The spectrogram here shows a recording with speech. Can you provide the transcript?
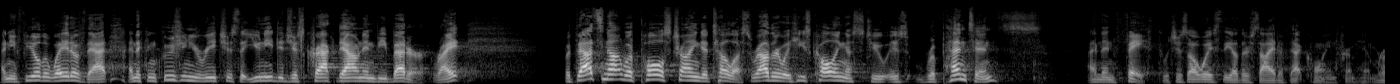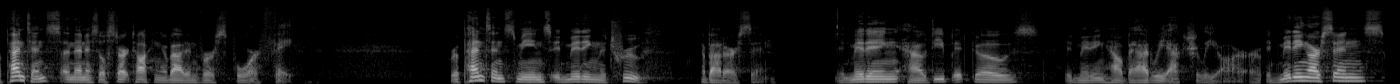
And you feel the weight of that, and the conclusion you reach is that you need to just crack down and be better, right? But that's not what Paul's trying to tell us. Rather, what he's calling us to is repentance and then faith, which is always the other side of that coin from him. Repentance, and then as he'll start talking about in verse 4, faith. Repentance means admitting the truth about our sin, admitting how deep it goes, admitting how bad we actually are, admitting our sins,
